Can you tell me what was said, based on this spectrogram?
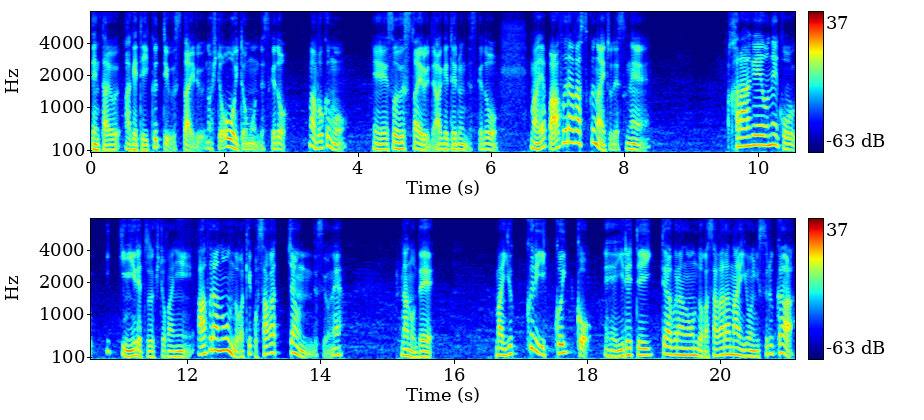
全体を上げていくっていうスタイルの人多いと思うんですけど、まあ僕もえー、そういうスタイルで揚げてるんですけど、まあやっぱ油が少ないとですね、唐揚げをね、こう、一気に入れた時とかに油の温度が結構下がっちゃうんですよね。なので、まあゆっくり一個一個、えー、入れていって油の温度が下がらないようにするか、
